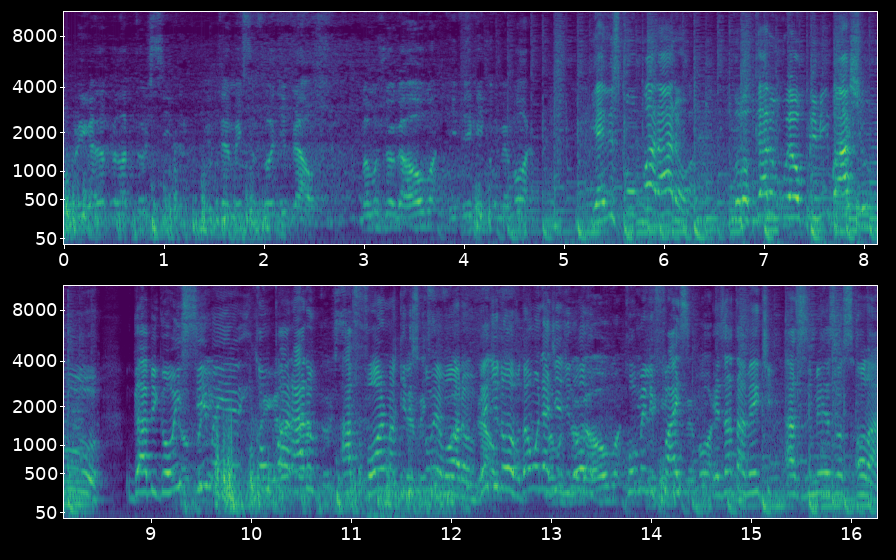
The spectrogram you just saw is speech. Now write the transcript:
obrigado pela torcida, eu também sou fã de Brawl. Vamos jogar uma e ver quem comemora? E aí eles compararam, ó. Colocaram o El Primo embaixo, o, Gabigol em cima e, e compararam a forma que eles comemoram. Vê de novo, dá uma olhadinha de novo como ele faz exatamente as mesmas... Olha lá.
